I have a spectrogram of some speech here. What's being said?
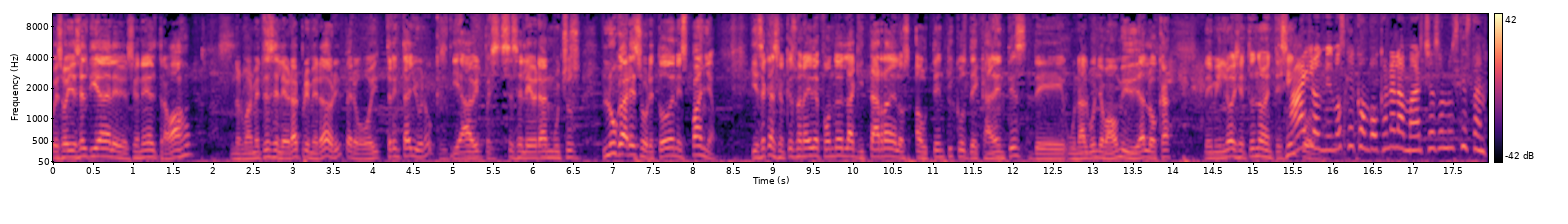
Pues hoy es el día de la diversión en el trabajo. Normalmente se celebra el primero de abril, pero hoy 31, que es día hábil, pues se celebra en muchos lugares, sobre todo en España. Y esa canción que suena ahí de fondo es la guitarra de los auténticos decadentes de un álbum llamado Mi Vida Loca de 1995. Ay, los mismos que convocan a la marcha son los que están.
